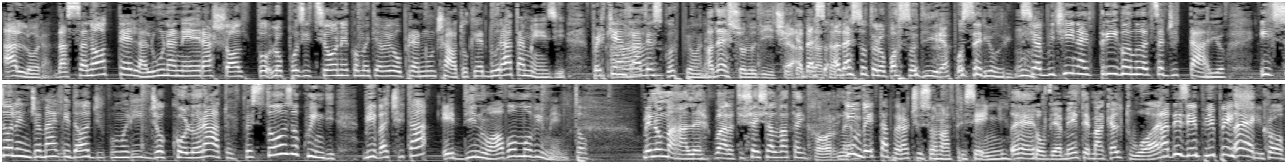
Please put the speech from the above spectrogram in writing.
Allora, da stanotte la luna nera ha sciolto l'opposizione come ti avevo preannunciato, che è durata mesi, perché è Ah. entrata in scorpione. Adesso lo dici. Eh, è Adesso, adesso te lo posso dire a posteriori. Mm. Si avvicina il trigono del Sagittario. Il sole in gemelli da oggi pomeriggio colorato e festoso, quindi vivacità e di nuovo movimento. Meno male, guarda, ti sei salvata in corner. In vetta però ci sono altri segni. Eh, ovviamente manca il tuo, eh. Ad esempio i pesci. Ecco.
